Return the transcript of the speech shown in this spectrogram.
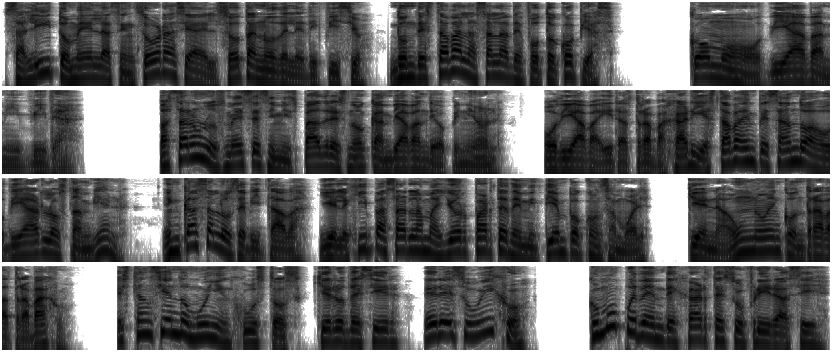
Salí y tomé el ascensor hacia el sótano del edificio, donde estaba la sala de fotocopias. Cómo odiaba mi vida. Pasaron los meses y mis padres no cambiaban de opinión. Odiaba ir a trabajar y estaba empezando a odiarlos también. En casa los evitaba y elegí pasar la mayor parte de mi tiempo con Samuel, quien aún no encontraba trabajo. Están siendo muy injustos, quiero decir, eres su hijo. ¿Cómo pueden dejarte sufrir así?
